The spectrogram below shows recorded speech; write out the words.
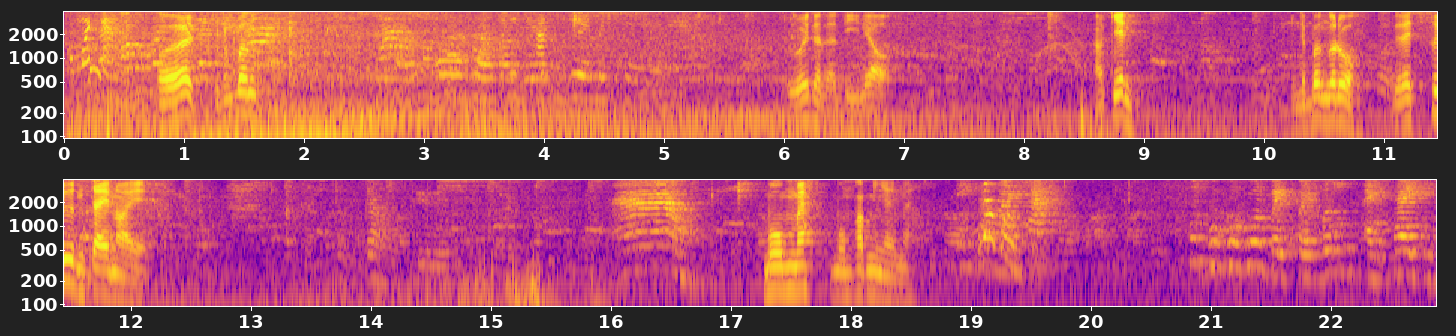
เอาไม่หนังเอ้ยกินลองเบิ่งโอ้โหกินทักเย็นเลยเจ๊เฮ้ยแต่ละดีแล้วเอากินกินในเบิ้งก็ดูจะได้ซื่นใจหน่อย มุมไหมมุมครับมีไงไหมนี่ทำไมคะพูดพูดพูดพูดไปไปเบิ้งไอ้ไทยกิน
